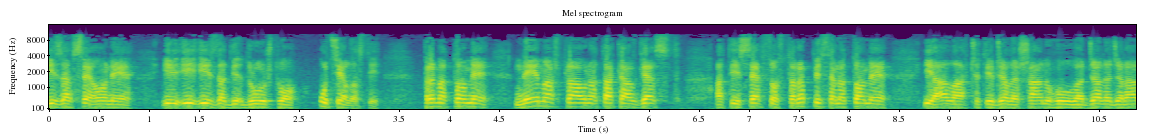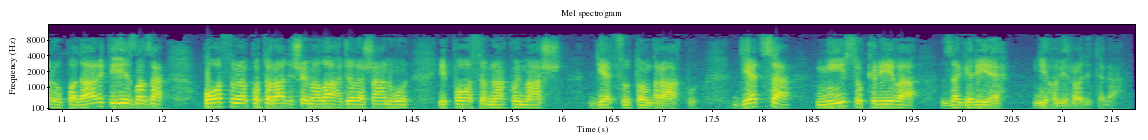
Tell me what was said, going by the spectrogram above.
i za sve one i, i, i za društvo u cijelosti. Prema tome, nemaš pravo na takav gest, a ti sestro strpi se na tome i Allah će ti Đelešanuhu wa Đele Đelaluhu podariti izlaza, posebno ako to radiš u ima Allah Đelešanuhu i posebno ako imaš djecu u tom braku. Djeca nisu kriva za grije njihovih roditelja.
